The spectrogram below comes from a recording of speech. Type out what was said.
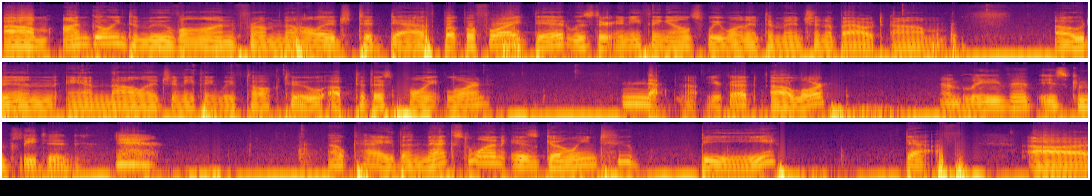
Um, I'm going to move on from knowledge to death, but before I did, was there anything else we wanted to mention about um, Odin and knowledge? Anything we've talked to up to this point, Lauren? No. Oh, you're good. Uh, Lore? I believe it is completed. Okay, the next one is going to be death. Uh,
